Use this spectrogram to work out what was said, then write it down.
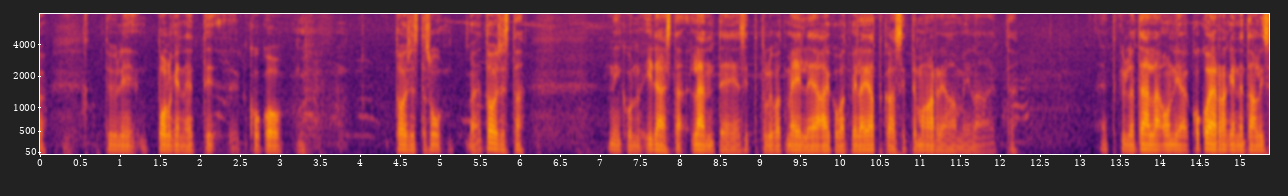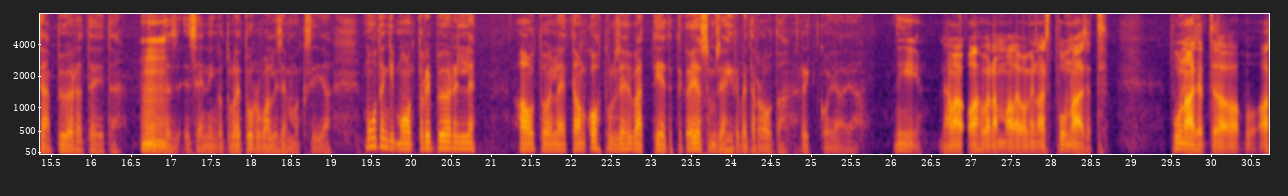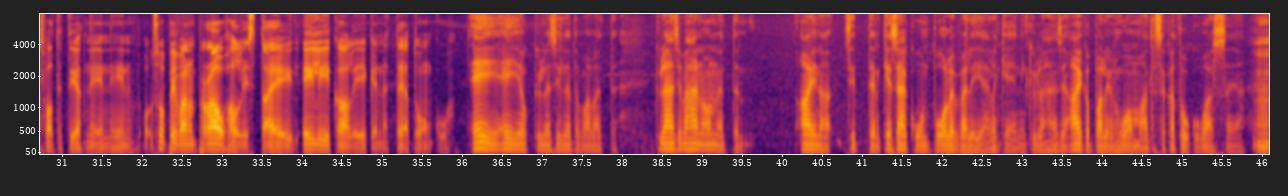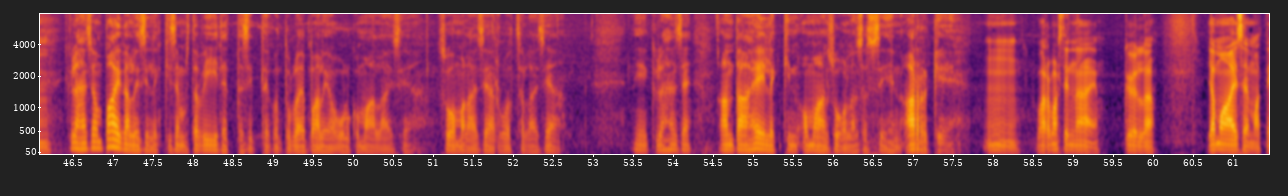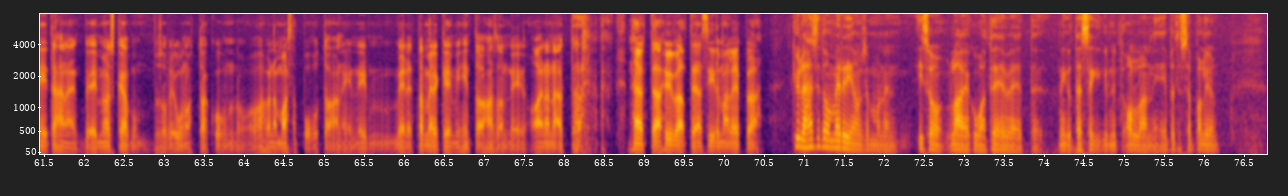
tyyli polkeneetti koko toisesta, su- toisesta niin kuin idästä länteen ja sitten tulivat meille ja aikovat vielä jatkaa sitten Maariahaminaan. Että, että kyllä täällä on ja koko ajan rakennetaan lisää pyöräteitä, mm. että se, se niin kuin tulee turvallisemmaksi ja muutenkin moottoripyörille, autoille, että on kohtuullisen hyvät tiet, että ei ole semmoisia hirveitä routarikkoja. Ja... Niin, nämä Ahvenanmaalle ominaiset punaiset, punaiset asfalttitiet, niin, niin sopivan rauhallista, ei, ei liikaa liikennettä ja tunkua. Ei, ei ole kyllä sillä tavalla, että kyllähän se vähän on, että aina sitten kesäkuun puolen välin jälkeen, niin kyllähän se aika paljon huomaa tässä katukuvassa. Ja Mm. kyllähän se on paikallisillekin semmoista viihdettä sitten, kun tulee paljon ulkomaalaisia, suomalaisia, ruotsalaisia. Niin kyllähän se antaa heillekin oman suolansa siihen arkeen. Mm, varmasti näin, kyllä. Ja maisemat, niitähän ei myöskään sovi unohtaa, kun Ahvenanmaasta puhutaan, niin, niin menetpä melkein mihin tahansa, niin aina näyttää, näyttää hyvältä ja silmä lepää. Kyllähän se tuo meri on semmoinen iso laajakuva TV, että niin kuin tässäkin kun nyt ollaan, niin eipä tässä paljon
